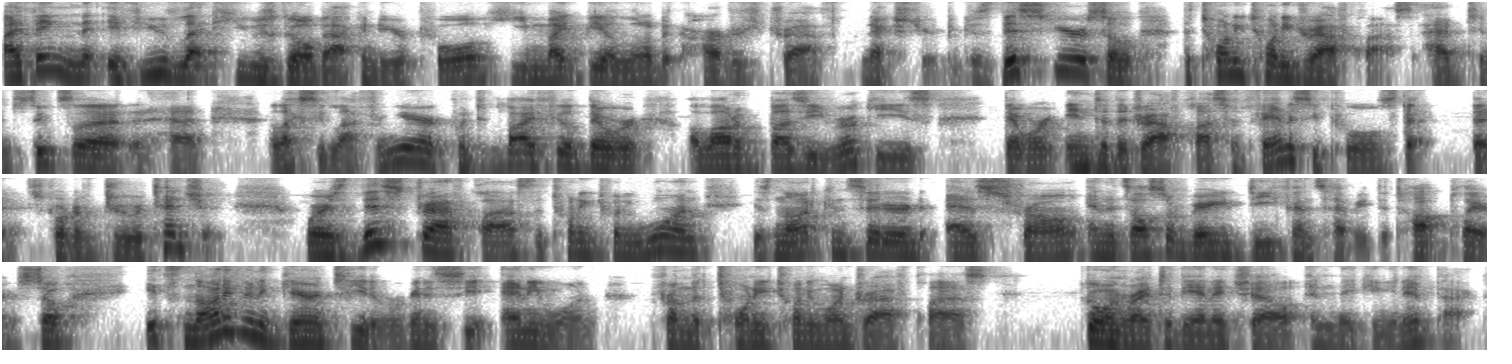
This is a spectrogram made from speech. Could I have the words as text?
I think if you let Hughes go back into your pool, he might be a little bit harder to draft next year because this year, so the 2020 draft class had Tim Stützle, it had Alexi Lafreniere, Quinton Byfield. There were a lot of buzzy rookies that were into the draft class and fantasy pools that that sort of drew attention. Whereas this draft class, the 2021, is not considered as strong and it's also very defense heavy, the top players. So it's not even a guarantee that we're going to see anyone from the 2021 draft class going right to the NHL and making an impact.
